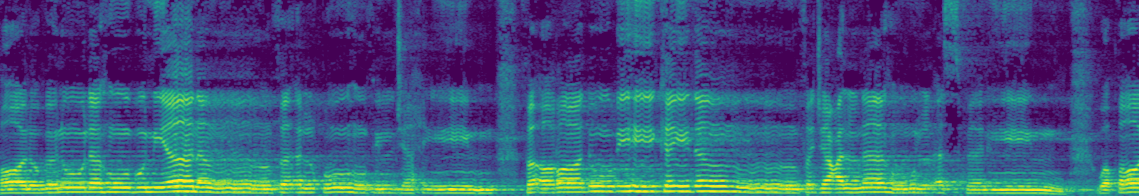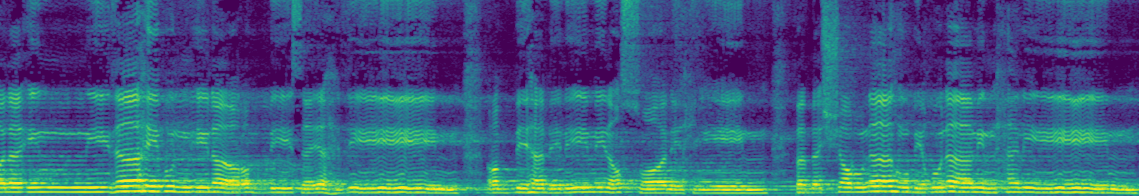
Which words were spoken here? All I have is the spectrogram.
قالوا بنوا له بنيانا فألقوه في الجحيم فأرادوا به كيدا فجعلناهم الأسفلين وقال إني ذاهب إلى ربي سيهدين رب هب لي من الصالحين فبشرناه بغلام حليم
